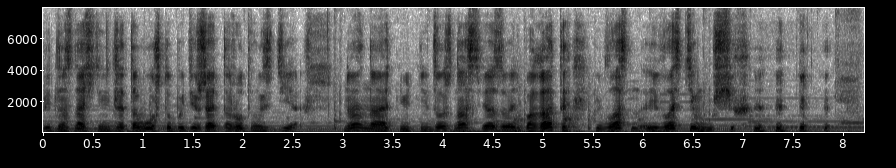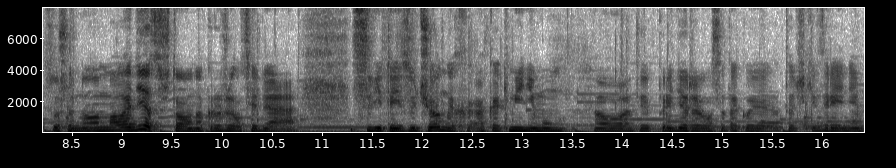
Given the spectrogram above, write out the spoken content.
предназначенный для того, чтобы держать народ в узде, но она отнюдь не должна связывать богатых и, власт... и властимущих. Слушай, ну он молодец, что он окружил себя свитой из ученых, а как минимум, вот, и придерживался такой точки зрения.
